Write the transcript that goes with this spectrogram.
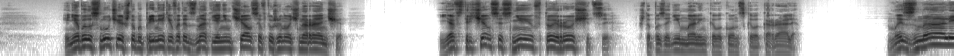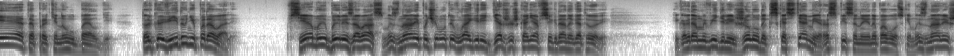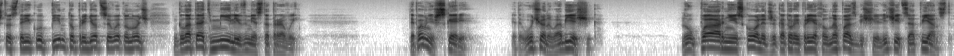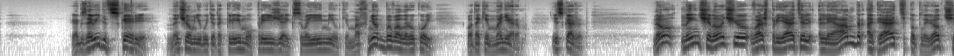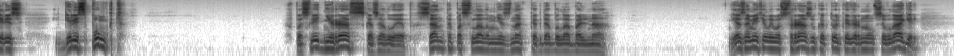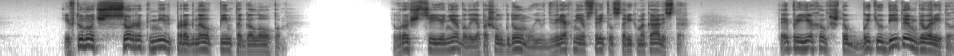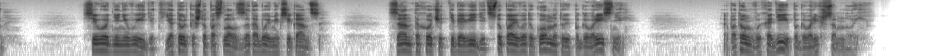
И не было случая, чтобы, приметив этот знак, я не мчался в ту же ночь на ранчо. Я встречался с нею в той рощице — что позади маленького конского кораля. «Мы знали это!» — протянул Белди. «Только виду не подавали. Все мы были за вас. Мы знали, почему ты в лагере держишь коня всегда наготове. И когда мы видели желудок с костями, расписанные на повозке, мы знали, что старику Пинто придется в эту ночь глотать мили вместо травы. Ты помнишь Скэри, этого ученого-объездчика? Ну, парни из колледжа, который приехал на пастбище лечиться от пьянства. Как завидит Скэри на чем-нибудь это клеймо, приезжай к своей Милке, махнет бывало рукой вот таким манером и скажет, «Ну, нынче ночью ваш приятель Леандр опять поплывет через Гелиспункт». «В последний раз, — сказал Уэб, — Санта послала мне знак, когда была больна». Я заметил его сразу, как только вернулся в лагерь, и в ту ночь сорок миль прогнал Пинта галопом. В рощице ее не было, я пошел к дому, и в дверях меня встретил старик МакАлистер. «Ты приехал, чтобы быть убитым?» — говорит он. «Сегодня не выйдет. Я только что послал за тобой мексиканца. Санта хочет тебя видеть. Ступай в эту комнату и поговори с ней» а потом выходи и поговоришь со мной».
